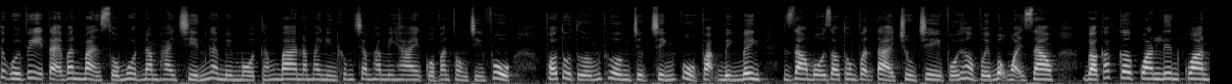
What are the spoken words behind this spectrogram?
Thưa quý vị, tại văn bản số 1529 ngày 11 tháng 3 năm 2022 của Văn phòng Chính phủ, Phó Thủ tướng Thường trực Chính phủ Phạm Bình Minh giao Bộ Giao thông Vận tải chủ trì phối hợp với Bộ Ngoại giao và các cơ quan liên quan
